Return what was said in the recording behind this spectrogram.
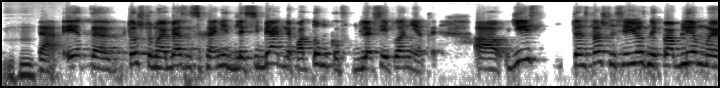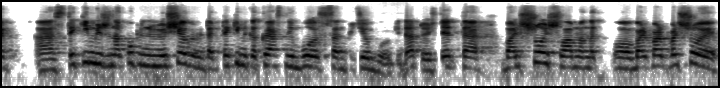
угу. да, это то, что мы обязаны сохранить для себя, для потомков, для всей планеты. А, есть достаточно серьезные проблемы с такими же накопленными ущербами, так, такими как Красный Бор в Санкт-Петербурге. Да? То есть это большой, шламо, большой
